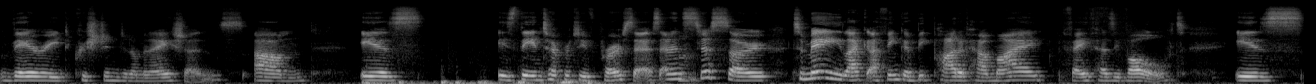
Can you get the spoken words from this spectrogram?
varied Christian denominations. Um, is is the interpretive process, and it's just so to me, like, I think a big part of how my faith has evolved is.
